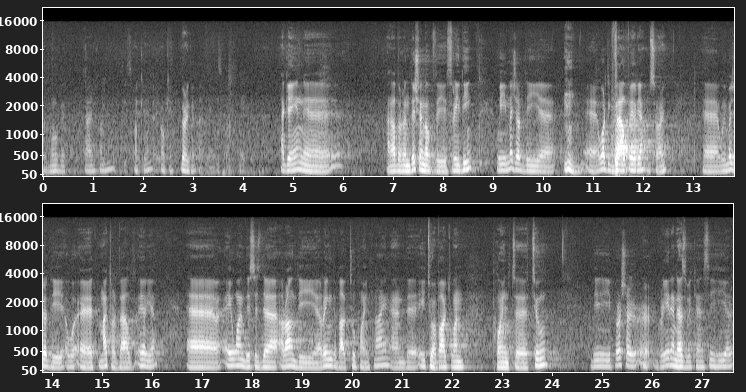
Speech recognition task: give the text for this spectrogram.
Could move it right from here? Okay, okay, very good. Again, uh, another rendition of the 3D. We measured the uh, uh, aortic valve area, I'm sorry. Uh, we measured the uh, mitral valve area. Uh, A1, this is the, around the ring, about 2.9, and uh, A2 about 1.2. The pressure uh, gradient, as we can see here,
